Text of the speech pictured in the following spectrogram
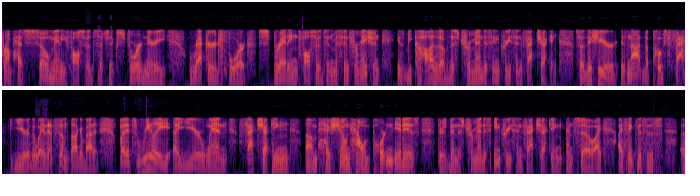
Trump has so many falsehoods, such an extraordinary record for spreading falsehoods and misinformation is because of this tremendous increase in fact checking. So this year is not the post fact year the way that some talk about it, but it's really a year when fact checking um, has shown how important it is. There's been this tremendous increase in fact checking, and so I, I think this is a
